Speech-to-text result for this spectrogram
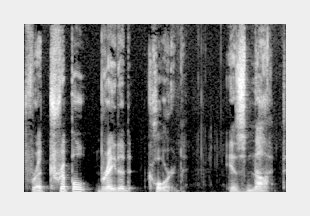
for a triple braided cord is not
